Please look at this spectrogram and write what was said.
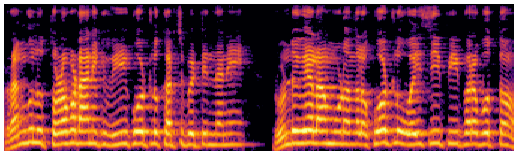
రంగులు తుడవడానికి వెయ్యి కోట్లు ఖర్చు పెట్టిందని రెండు వేల మూడు వందల కోట్లు వైసీపీ ప్రభుత్వం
